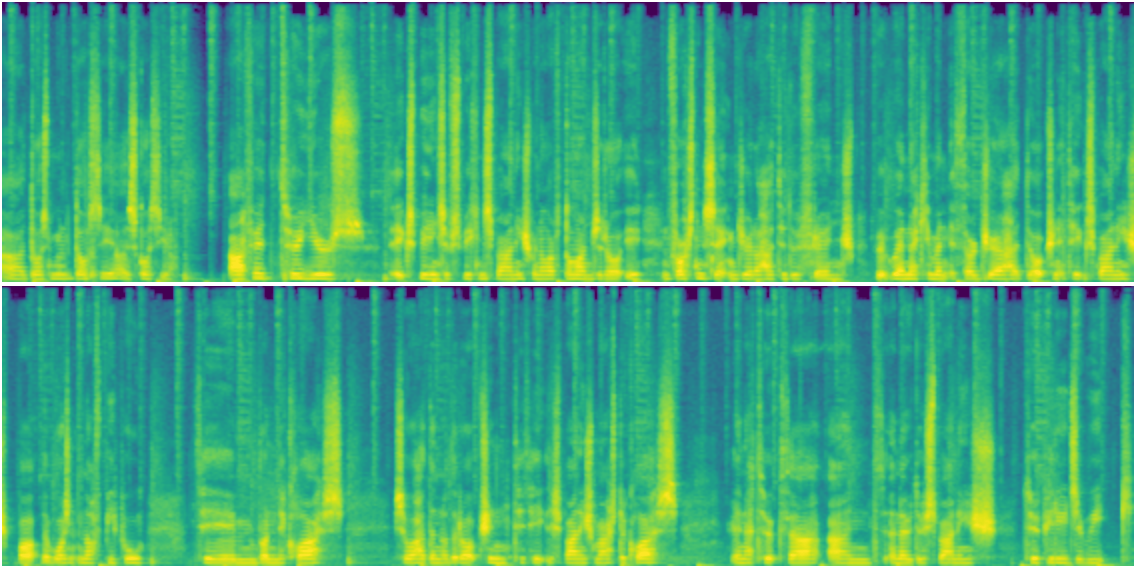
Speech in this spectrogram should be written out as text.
a 2012 a Escocia. Had two years experience of speaking Spanish when I lived in Lanzarote. In first and second year I had to do French, but when I came into third year I had the option to take Spanish, but there wasn't enough people to um, run the class, so I had another option to take the Spanish masterclass, and I took that, and I now do Spanish two periods a week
